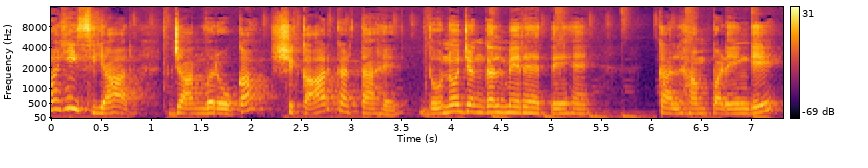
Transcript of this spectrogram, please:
वहीं सियार जानवरों का शिकार करता है। दोनों जंगल में रहते हैं। कल हम पढ़ेंगे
